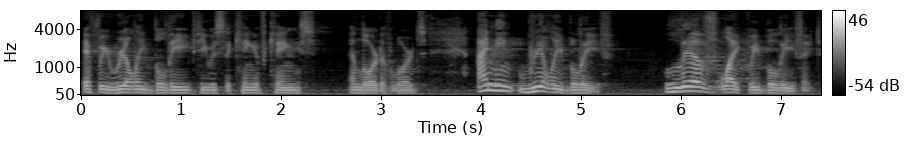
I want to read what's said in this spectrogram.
If we really believed he was the king of kings and Lord of lords? I mean, really believe. Live like we believe it.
